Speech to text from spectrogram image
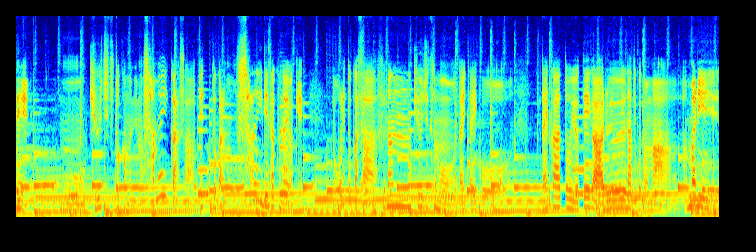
で、もう休日とかもね、もう寒いからさ、ベッドからもうさらに出たくないわけ。俺とかさ、普段の休日も大体こう、誰かと予定があるなんてこともまあ、あんまり、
